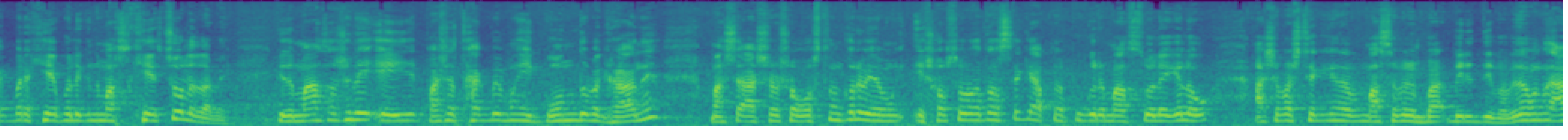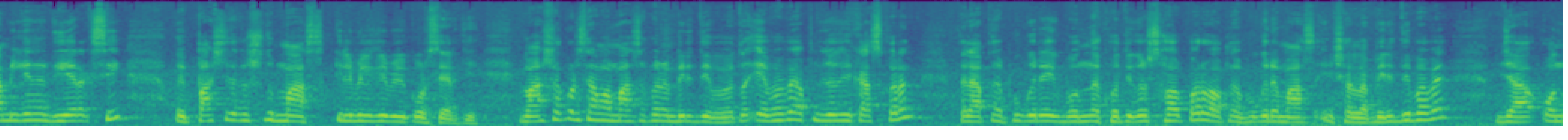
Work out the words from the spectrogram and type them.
একবারে খেয়ে ফেলে কিন্তু মাছ খেয়ে চলে যাবে। কিন্তু মাছ আসলে এই পাশে থাকবে এবং এই গন্ধ বা ঘ্রাণে মাছের আশেপাশে অবস্থান করবে এবং এই সবসময় কথা হচ্ছে কি আপনার পুকুরে মাছ চলে গেলেও আশেপাশ থেকে কিন্তু মাছের বৃদ্ধি পাবে। যেমন আমি এখানে দিয়ে রাখছি, ওই পাশে থেকে শুধু মাছ কিলবিল কিলবিল করছে আর কি। এবং আশা করছি আমার মাছের পরিমাণ বৃদ্ধি পাবে। তো এভাবে আপনি যদি কাজ করেন, তাহলে আপনার পুকুরে বন্যা ক্ষতিগ্রস্ত হওয়ার পরেও আপনার পুকুরে মাছ ইনশাল্লাহ বৃদ্ধি পাবে, যা অন্য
